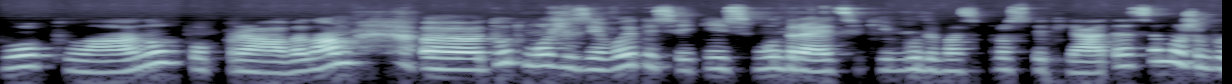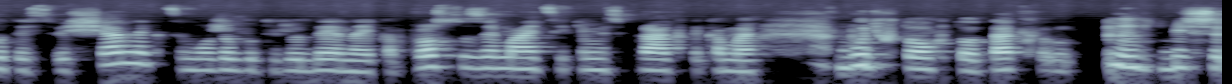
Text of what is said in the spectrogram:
по плану, по правилам. Е, тут може з'явитися якийсь мудрець, який буде вас просвітляти. Це може бути священник, це може бути людина, яка просто займається якимись практиками. Будь-хто хто так більше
